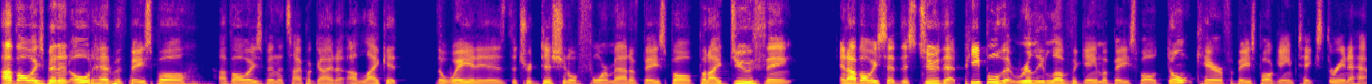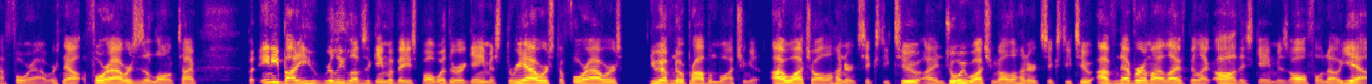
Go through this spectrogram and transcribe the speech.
I've always been an old head with baseball. I've always been the type of guy that I like it the way it is, the traditional format of baseball. But I do think and I've always said this too that people that really love the game of baseball don't care if a baseball game takes three and a half, four hours. Now, four hours is a long time, but anybody who really loves a game of baseball, whether a game is three hours to four hours, you have no problem watching it. I watch all 162. I enjoy watching all 162. I've never in my life been like, oh, this game is awful. No, yeah,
